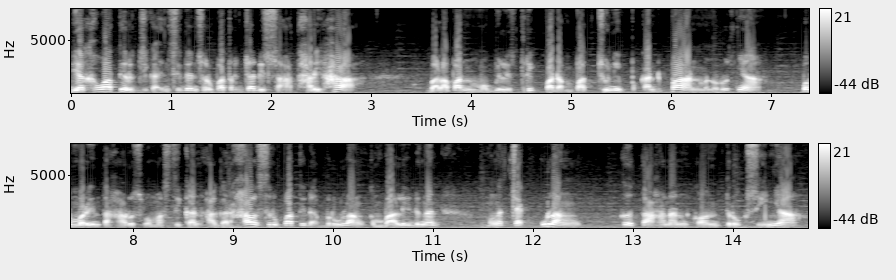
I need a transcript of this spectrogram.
Dia khawatir jika insiden serupa terjadi saat hari H, balapan mobil listrik pada 4 Juni pekan depan menurutnya. Pemerintah harus memastikan agar hal serupa tidak berulang kembali dengan mengecek ulang ketahanan konstruksinya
